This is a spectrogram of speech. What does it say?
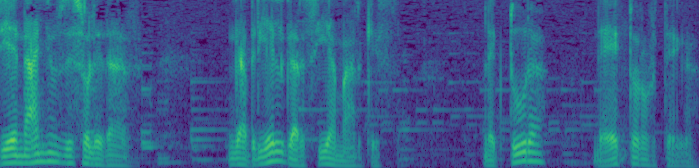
Cien años de soledad. Gabriel García Márquez. Lectura de Héctor Ortega.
